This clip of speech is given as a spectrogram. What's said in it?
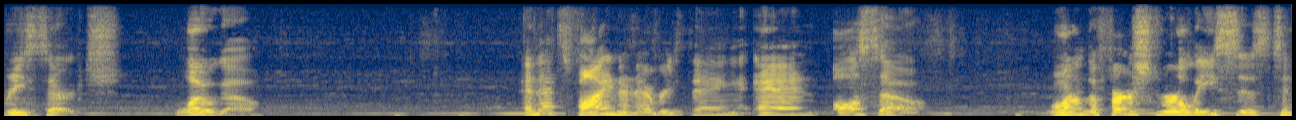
research logo. And that's fine and everything. And also, one of the first releases to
